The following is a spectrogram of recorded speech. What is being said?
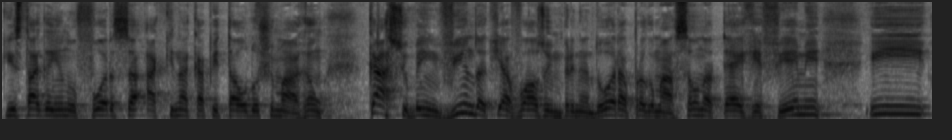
que está ganhando força aqui na capital do chimarrão. Cássio, bem-vindo aqui à Voz do Empreendedor, a programação da TRFM e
